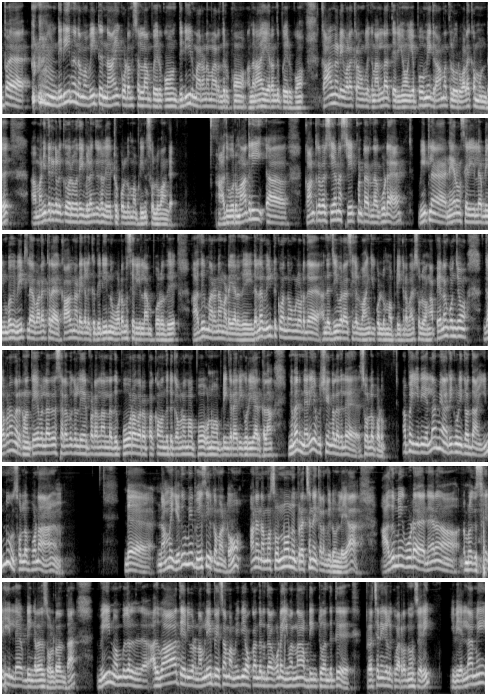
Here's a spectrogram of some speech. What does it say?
இப்போ திடீர்னு நம்ம வீட்டு நாய்க்கு உடம்பு சரியில்லாமல் போயிருக்கோம். திடீர் மரணமாக இருந்திருக்கும். அந்த நாய் இறந்து போயிருக்கும். கால்நடை வளர்க்குறவங்களுக்கு நல்லா தெரியும். எப்போவுமே கிராமத்தில் ஒரு வழக்கம் உண்டு. மனிதர்களுக்கு வருவதை விலங்குகள் ஏற்றுக்கொள்ளும் அப்படின்னு சொல்லுவாங்க. அது ஒரு மாதிரி கான்ட்ரவர்சியான ஸ்டேட்மெண்ட்டாக இருந்தால் கூட வீட்டில் நேரம் சரியில்லை அப்படிங்கும்போது வீட்டில் வளர்க்குற கால்நடைகளுக்கு திடீர்னு உடம்பு சரியில்லாமல் போகிறது அது மரணம் அடையிறது இதெல்லாம் வீட்டுக்கு வந்தவங்களோட அந்த ஜீவராசிகள் வாங்கி கொள்ளும் அப்படிங்கிற மாதிரி சொல்லுவாங்க. அப்போ எல்லாம் கொஞ்சம் கவனமாக இருக்கணும். தேவையில்லாத செலவுகள் ஏற்படலாம் அல்லது போகிற வர பக்கம் வந்துட்டு கவனமாக போகணும் அப்படிங்கிற அறிகுறியாக இருக்கலாம். இந்த மாதிரி நிறைய விஷயங்கள் அதில் சொல்லப்படும். அப்போ இது எல்லாமே அறிகுறிகள் தான். இன்னும் சொல்லப்போனால் இந்த நம்ம எதுவுமே பேசியிருக்க மாட்டோம் ஆனால் நம்ம சொன்னோன்னு பிரச்சனை கிளம்பிடும் இல்லையா? அதுவுமே கூட நேரம் நம்மளுக்கு சரியில்லை அப்படிங்கிறத சொல்கிறது தான் வீண் வம்புகள் அதுவாக தேடி வரும். நம்மளே பேசாமல் அமைதியாக உட்காந்துருந்தா கூட இவன் தான் அப்படின்ட்டு வந்துட்டு பிரச்சனைகளுக்கு வர்றதும் சரி. இது எல்லாமே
